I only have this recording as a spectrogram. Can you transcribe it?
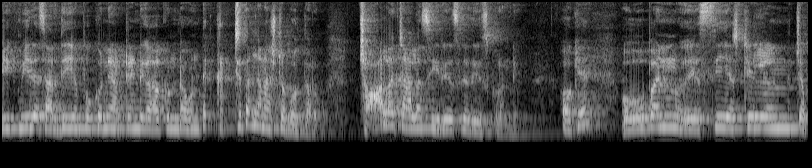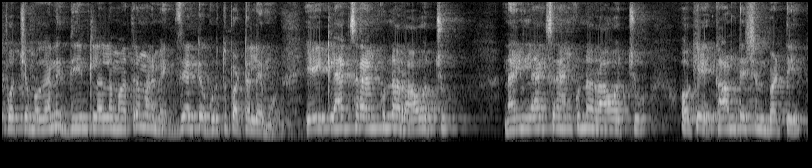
మీకు మీరే సర్ది చెప్పుకొని అటెండ్ కాకుండా ఉంటే ఖచ్చితంగా నష్టపోతారు. చాలా చాలా సీరియస్గా తీసుకోండి. ఓకే? ఓపెన్ ఎస్సీ ఎస్టీలని చెప్పొచ్చేమో కానీ దీంట్లలో మాత్రం మనం ఎగ్జాక్ట్గా గుర్తుపట్టలేము. ఎయిట్ ల్యాక్స్ ర్యాంక్ ఉన్నా రావచ్చు. నైన్ ల్యాక్స్ ర్యాంక్ ఉన్నా రావచ్చు. ఓకే కాంపిటీషన్ బట్టి.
